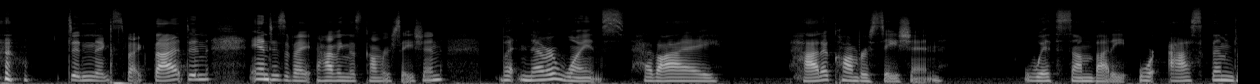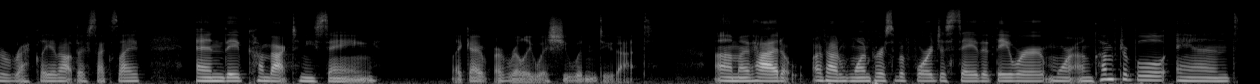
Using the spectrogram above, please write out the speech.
didn't expect that, didn't anticipate having this conversation. But never once have I had a conversation with somebody or ask them directly about their sex life and they've come back to me saying like I, I really wish you wouldn't do that um, I've had I've had one person before just say that they were more uncomfortable and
